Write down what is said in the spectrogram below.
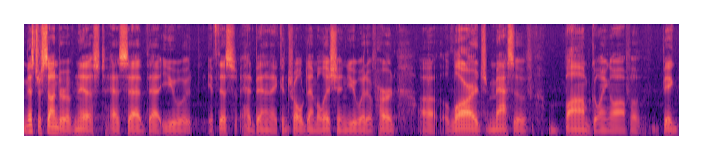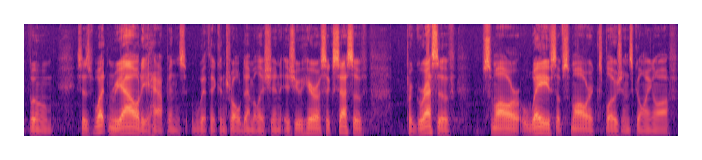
Mr. Sunder of NIST has said that you would, if this had been a controlled demolition, you would have heard a large, massive bomb going off, a big boom. He says what in reality happens with a controlled demolition is you hear a successive, progressive, smaller waves of smaller explosions going off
